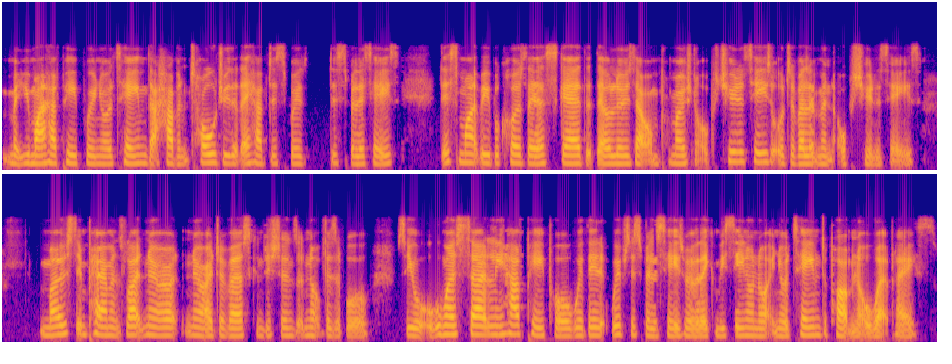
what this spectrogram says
you might have people in your team that haven't told you that they have disabilities. This might be because they are scared that they'll lose out on promotional opportunities or development opportunities. Most impairments like neuro, neurodiverse conditions are not visible, so you almost certainly have people with, it, with disabilities, whether they can be seen or not, in your team, department or workplace.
